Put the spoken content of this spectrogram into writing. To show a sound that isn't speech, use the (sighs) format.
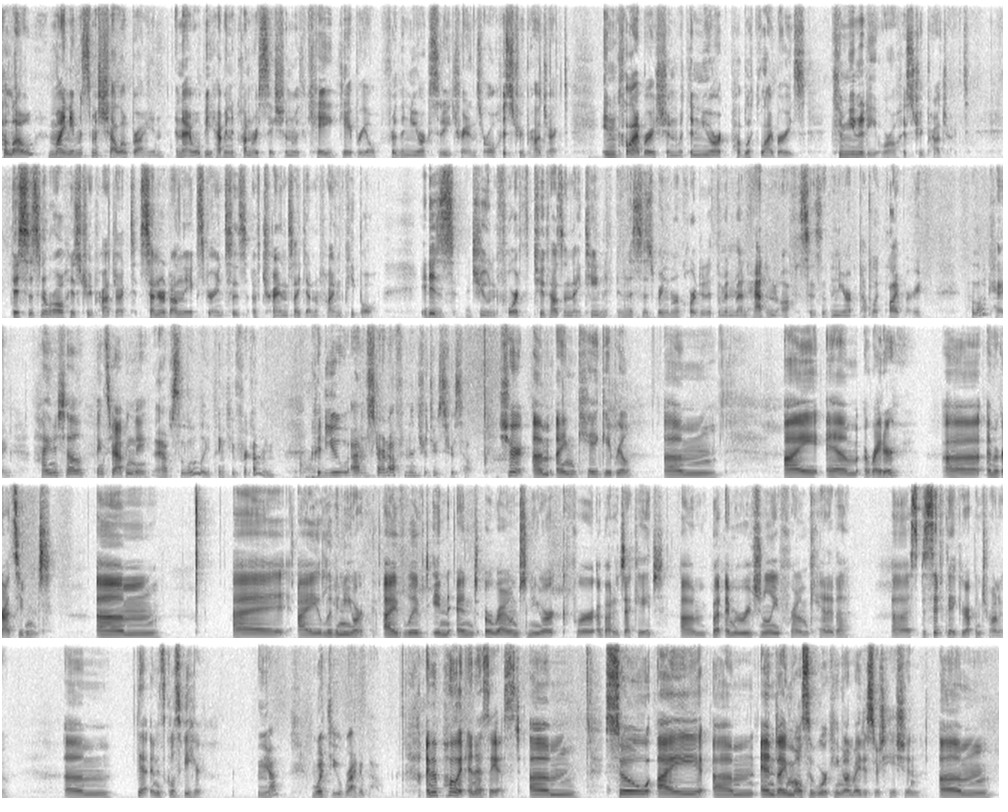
Hello, my name is Michelle O'Brien, and I will be having a conversation with Kay Gabriel for the New York City Trans Oral History Project in collaboration with the New York Public Library's Community Oral History Project. This is an oral history project centered on the experiences of trans identifying people. It is June 4th, 2019, and this is being recorded at the Mid Manhattan offices of the New York Public Library. Hello, Kay. Hi, Michelle. Thanks for having me. Absolutely. Thank you for coming. Could you um, start off and introduce yourself? Sure. Um, I'm Kay Gabriel. Um, I am a writer. Uh, I'm a grad student. Um, I, I live in New York. I've lived in and around New York for about a decade, um, but I'm originally from Canada. Uh, specifically, I grew up in Toronto. Um, yeah, and it's cool to be here. Yeah. What do you write about? I'm a poet and essayist. Um, so I, um, and I'm also working on my dissertation. Um,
